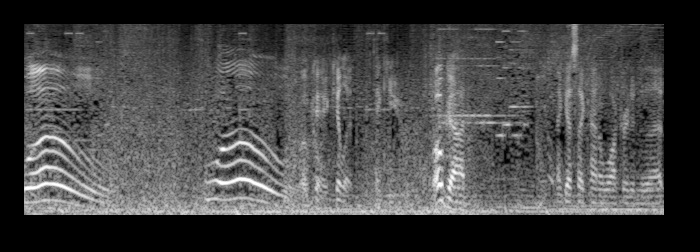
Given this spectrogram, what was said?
Whoa! Whoa! Okay, kill it. Thank you. Oh god! I guess I kind of walked right into that.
